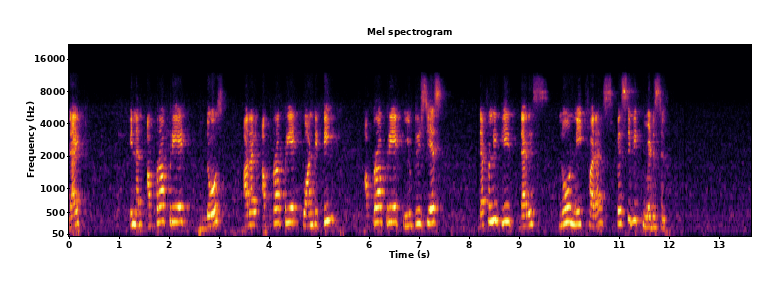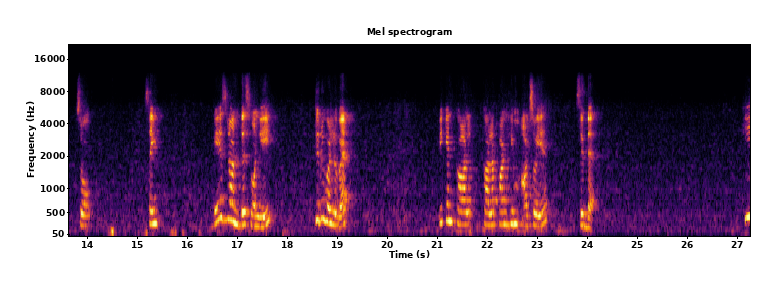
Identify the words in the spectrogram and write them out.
diet in an appropriate dose or an appropriate quantity appropriate nutritious definitely there is no need for a specific medicine. So saying based on this only Thiruvalluvar we can call call upon him also a siddhar. He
